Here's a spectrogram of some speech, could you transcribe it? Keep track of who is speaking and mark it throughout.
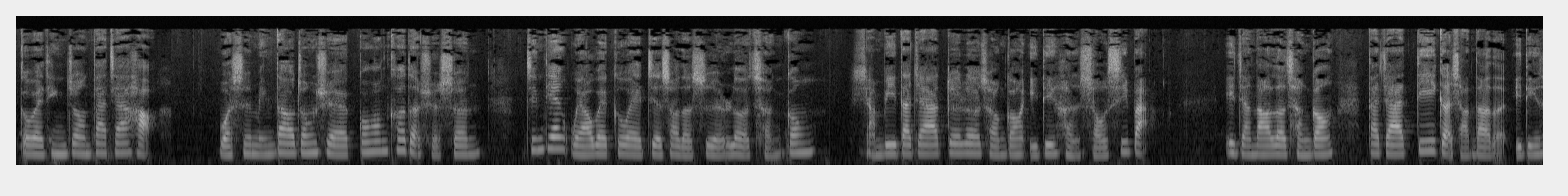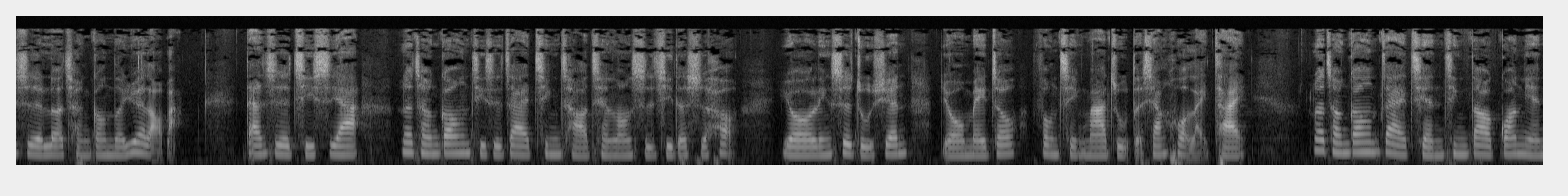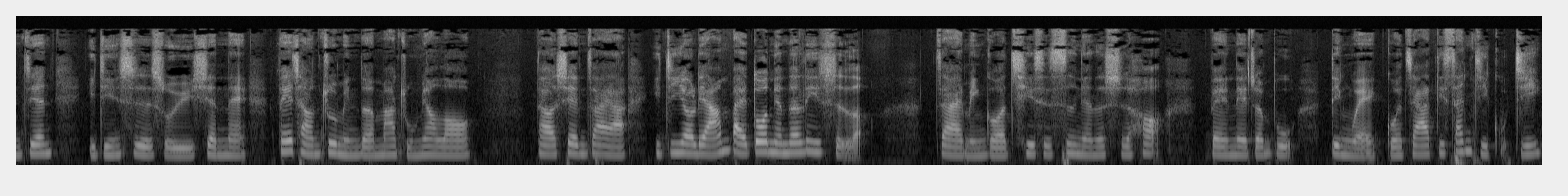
Speaker 1: 各位听众，大家好，我是明道中学观光科的学生。今天我要为各位介绍的是乐成宫。想必大家对乐成宫一定很熟悉吧？一讲到乐成宫，大家第一个想到的一定是乐成宫的月老吧？但是其实呀，乐成宫其实在清朝乾隆时期的时候，由林氏祖先由梅州奉请妈祖的香火来开。乐成宫在前清道光年间已经是属于县内非常著名的妈祖庙喽。到现在啊，已经有两百多年的历史了。在民国七十四年的时候，被内政部定为国家第三级古迹，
